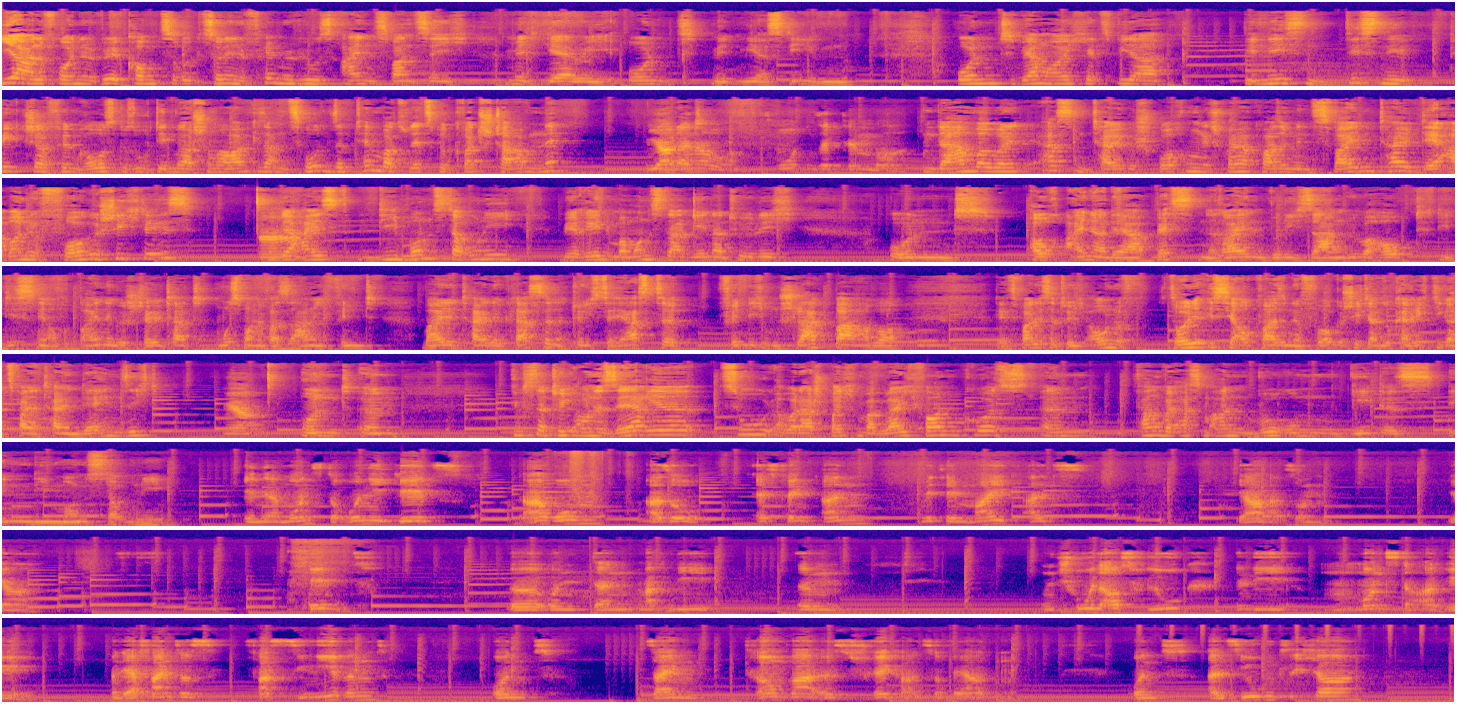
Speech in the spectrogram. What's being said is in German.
Ja, alle Freunde, willkommen zurück zu den Filmreviews 21 mit Gary und mit mir, Steven. Und wir haben euch jetzt wieder den nächsten Disney Picture Film rausgesucht, den wir schon mal, wie gesagt, am 2. September zuletzt bequatscht haben, ne? Ja, Oder genau, am 2. September. Und da haben wir über den ersten Teil gesprochen. Jetzt sprechen wir quasi um den zweiten Teil, der aber eine Vorgeschichte ist. Ah. Und der heißt Die Monster Uni. Wir reden über Monster AG natürlich. Und auch einer der besten Reihen, würde ich sagen, überhaupt, die Disney auf die Beine gestellt hat. Muss man einfach sagen, ich finde beide Teile klasse. Natürlich ist der erste, finde ich, unschlagbar, aber der zweite ist natürlich auch eine, soll, ist ja auch quasi eine Vorgeschichte, also kein richtiger zweiter Teil in der Hinsicht. Ja. Und ähm, gibt es natürlich auch eine Serie zu, aber da sprechen wir gleich von kurz. Ähm, fangen wir erstmal an, worum geht es in die Monster-Uni? In der Monster-Uni geht es darum, also es fängt an mit dem Mike als ja, so ein ja, Kind. Äh, und dann machen die ähm, einen Schulausflug in die Monster AG. Und er fand es faszinierend und sein Traum war es, Schrecker zu werden. Und als Jugendlicher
